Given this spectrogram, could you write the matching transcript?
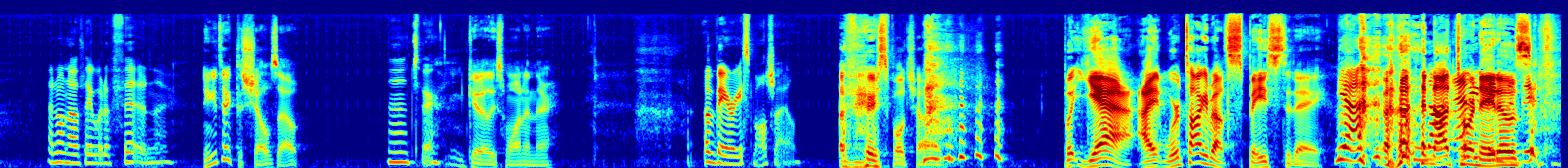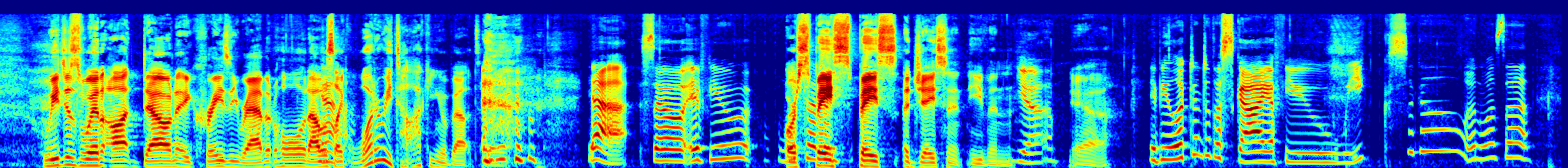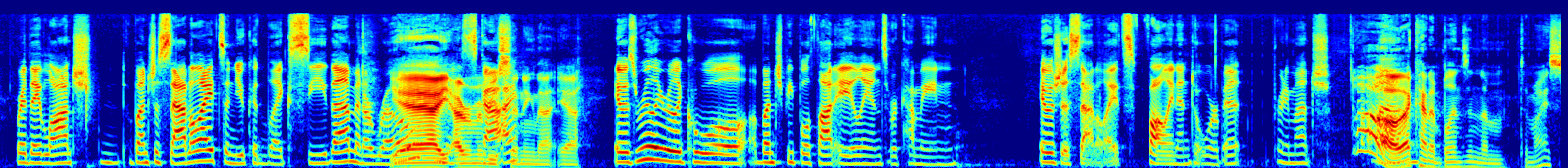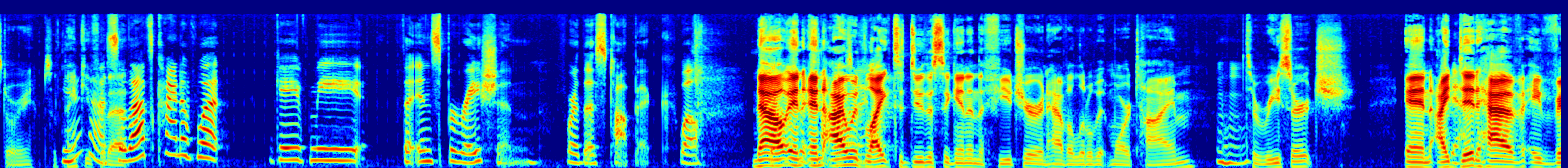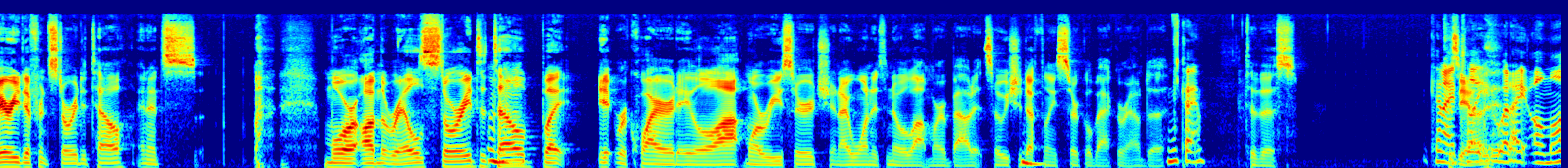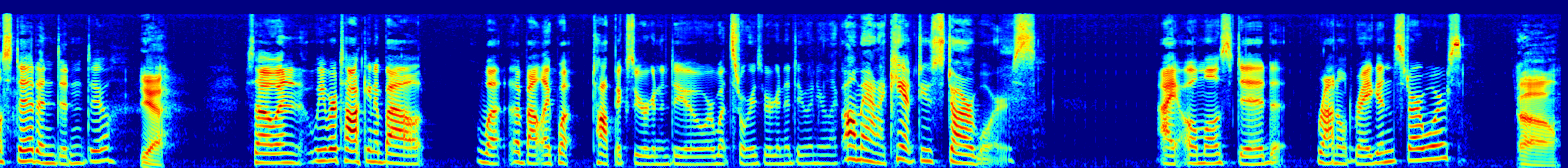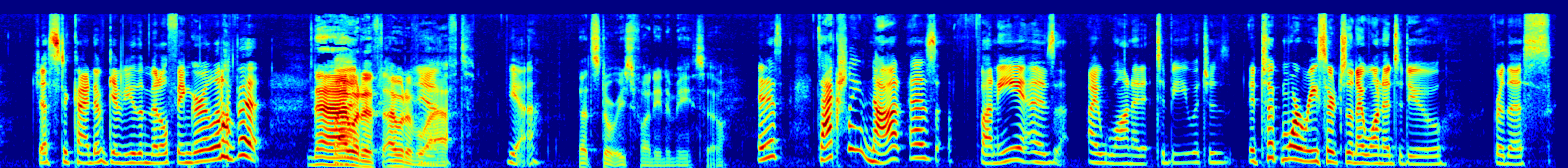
I don't know if they would have fit in there. You can take the shelves out. Eh, That's fair. Get at least one in there. A very small child. A very small child. But yeah, I we're talking about space today. Yeah. Not, to tornadoes. do. We just went down a crazy rabbit hole, and I was like, "What are we talking about today?" Yeah. So if you or at the- space, space adjacent, even. yeah. Yeah. If you looked into the sky a few weeks ago, when was that? Where they launched a bunch of satellites and you could like see them in a row. Yeah, in I, remember you sending that. Yeah. It was really, really cool. A bunch of people thought aliens were coming. It was just satellites falling into orbit, pretty much. Oh, that kind of blends into to my story. So thank Um, yeah, you for that. so that's kind of what gave me the inspiration for this topic. Well, now, and and I would today. like to do this again in the future and have a little bit more time Mm-hmm. to research. And I Yeah. did have a very different story to tell, and it's more on the rails story to Mm-hmm. tell, but it required a lot more research, and I wanted to know a lot more about it. So we should definitely circle back around to okay. to this. Can I tell yeah. you what I almost did and didn't do? Yeah. So, and we were talking about what about like what topics we were going to do or what stories we were going to do and you're like, "Oh man, I can't do Star Wars." I almost did Ronald Reagan Star Wars Oh. Just to kind of give you the middle finger a little bit. Nah, I would have I would have yeah. laughed. Yeah. That story's funny to me, so It is it's actually not as funny as I wanted it to be, which is it took more research than I wanted to do for this.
